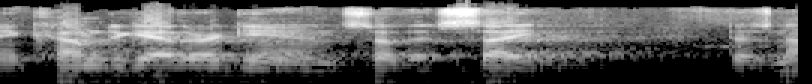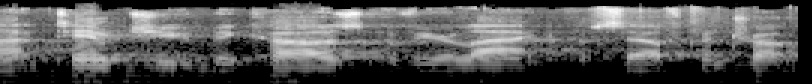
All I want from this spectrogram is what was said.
and come together again so that Satan does not tempt you because of your lack of self control.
